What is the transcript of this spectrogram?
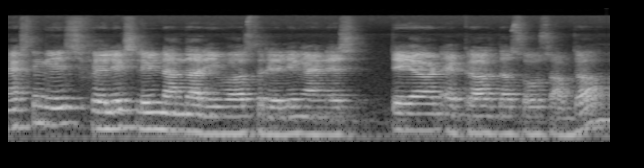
Next thing is Felix leaned on the reverse railing and stared across the shores of the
